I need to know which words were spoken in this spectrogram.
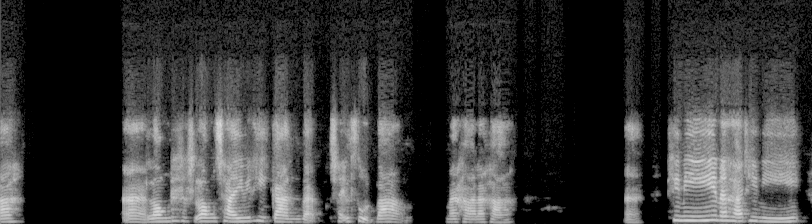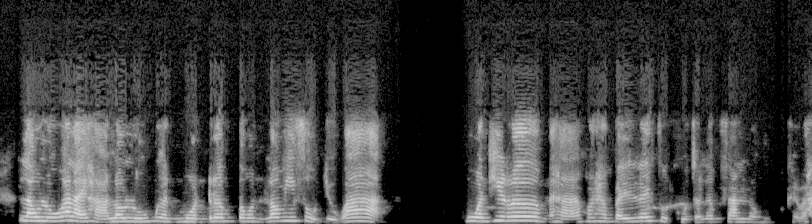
ป่ะอ่าลองลองใช้วิธีการแบบใช้สูตรบ้างนะคะนะคะ ทีนี้นะคะ ทีนี้เรารู้อะไรคะเรารู้เหมือนมวลเริ่มต้น เรามีสูตรอยู่ว่า มวลที่เริ่มนะคะ พอทำไปเรื่อยๆสูตรคูจะเริ่มสั้นลงโอเคปะ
